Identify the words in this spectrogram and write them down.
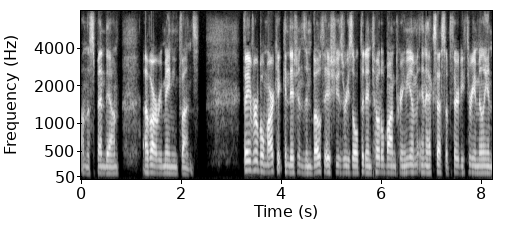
on the spend down of our remaining funds. Favorable market conditions in both issues resulted in total bond premium in excess of $33 million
